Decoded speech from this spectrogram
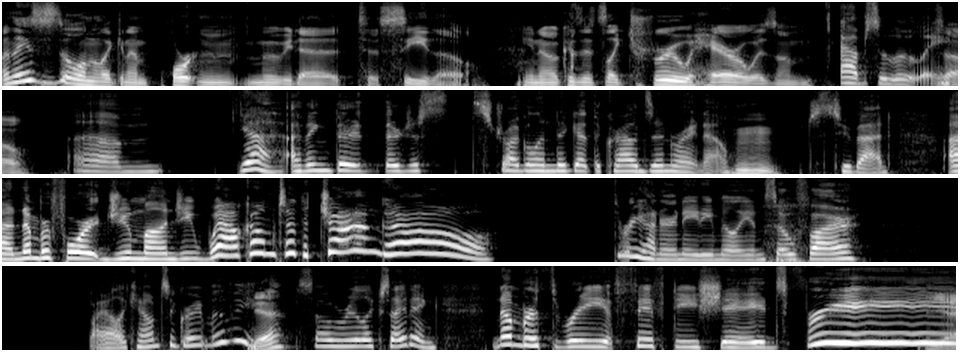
I think it's still like an important movie to to see though. You know, because it's like true heroism. Absolutely. So Um, yeah, I think they're they're just struggling to get the crowds in right now, mhm. which is too bad. Uh, number four, Jumanji. Welcome to the jungle. 380 million so far. By all accounts, a great movie. Yeah. So real exciting. Number three, Fifty Shades Freed. yeah,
